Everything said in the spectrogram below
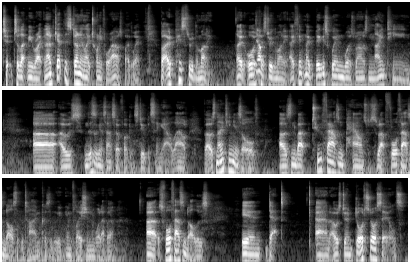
to, to let me write. And I'd get this done in like 24 hours, by the way. But I'd piss through the money. I'd always Yep. piss through the money. I think my biggest win was when I was 19. Uh, I was, and this is going to sound so fucking stupid saying it out loud, but I was 19 years old. I was in about 2,000 pounds, which was about $4,000 at the time because of the inflation and whatever. Uh, it was $4,000 in debt. And I was doing door to door sales.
